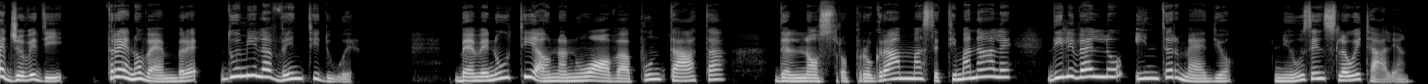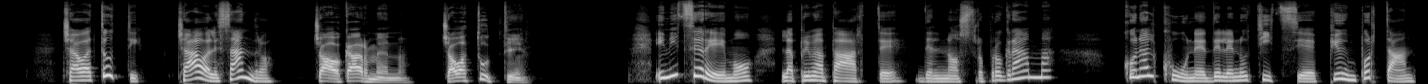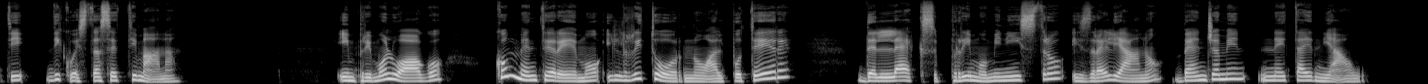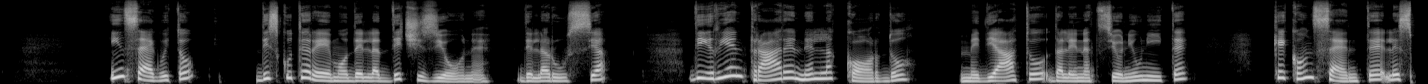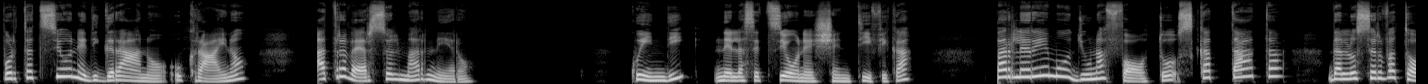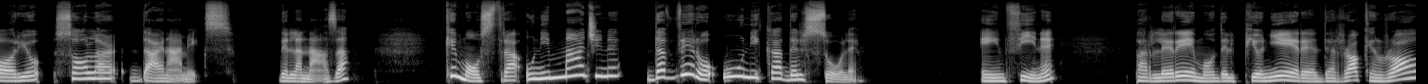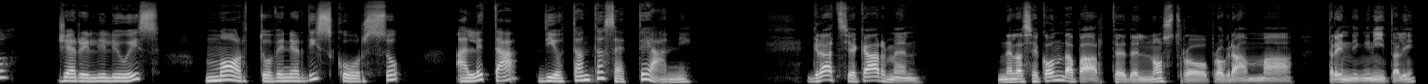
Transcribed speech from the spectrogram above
È giovedì 3 novembre 2022. Benvenuti a una nuova puntata del nostro programma settimanale di livello intermedio News in Slow Italian. Ciao a tutti! Ciao Alessandro! Ciao Carmen! Ciao a tutti! Inizieremo la prima parte del nostro programma con alcune delle notizie più importanti di questa settimana. In primo luogo, commenteremo il ritorno al potere dell'ex primo ministro israeliano Benjamin Netanyahu. In seguito discuteremo della decisione della Russia di rientrare nell'accordo mediato dalle Nazioni Unite che consente l'esportazione di grano ucraino attraverso il Mar Nero. Quindi, nella sezione scientifica, parleremo di una foto scattata dall'osservatorio Solar Dynamics della NASA che mostra un'immagine davvero unica del Sole. E infine parleremo del pioniere del rock and roll, Jerry Lee Lewis, morto venerdì scorso all'età di 87 anni. Grazie Carmen. Nella seconda parte del nostro programma Trending in Italy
